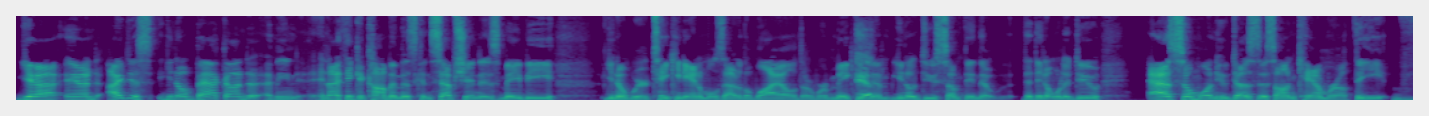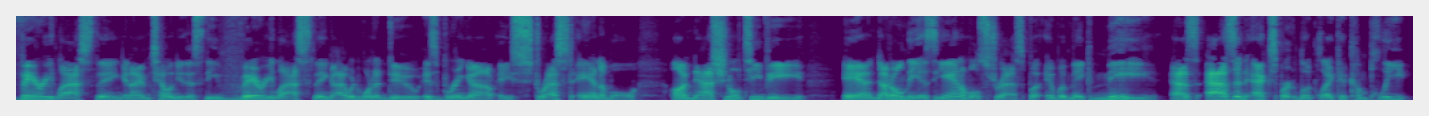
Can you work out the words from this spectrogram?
Yeah, and I just, you know, back on to, I mean, and I think a common misconception is maybe, you know, we're taking animals out of the wild or we're making yeah. them, you know, do something that that they don't want to do. As someone who does this on camera, the very last thing, and I'm telling you this, the very last thing I would want to do is bring out a stressed animal on national TV and not only is the animal stressed but it would make me as as an expert look like a complete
